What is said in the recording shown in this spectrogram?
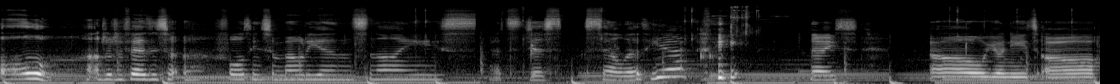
Oh! 114 uh, simoleons, nice. Let's just sell that here. nice. Oh, your needs are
